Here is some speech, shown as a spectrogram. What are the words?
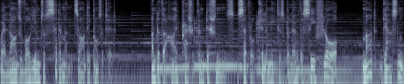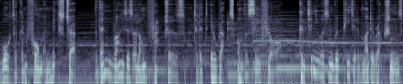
where large volumes of sediments are deposited. Under the high pressure conditions several kilometers below the sea floor, mud, gas and water can form a mixture that then rises along fractures till it erupts on the sea floor. Continuous and repeated mud eruptions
